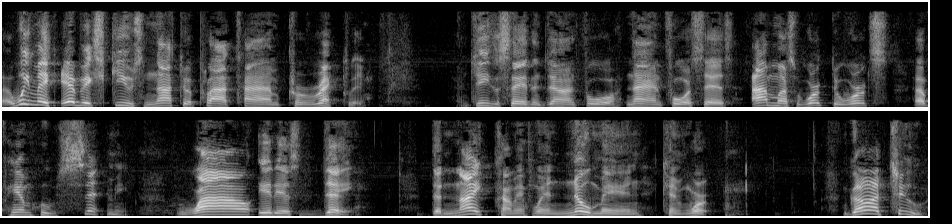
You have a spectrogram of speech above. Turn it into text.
Uh, we make every excuse not to apply time correctly. Jesus said in John 4 9 4 says, I must work the works of him who sent me while it is day. The night cometh when no man can work. God too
